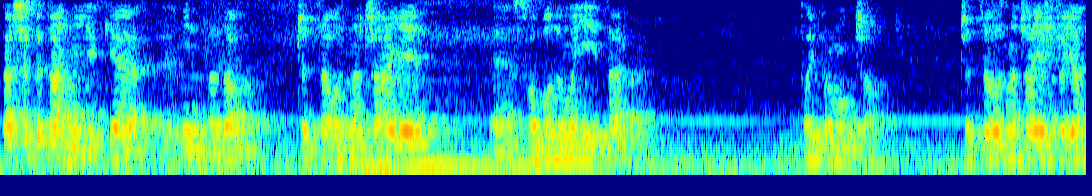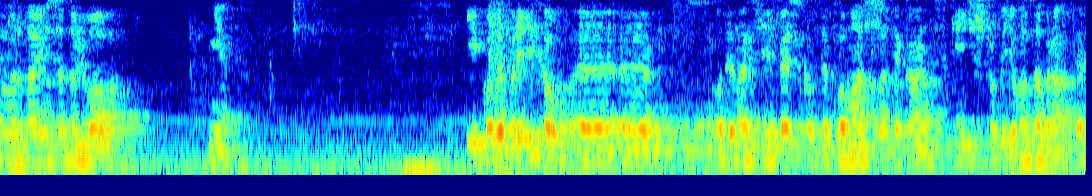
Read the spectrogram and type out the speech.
Перше питання, яке е, він задав, чи це означає е, свободу моєї церкви? Той промовчав. Чи це означає, що я повертаюся до Львова? Ні. І коли приїхав один архієпископ, дипломат Ватиканський, щоб його забрати,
